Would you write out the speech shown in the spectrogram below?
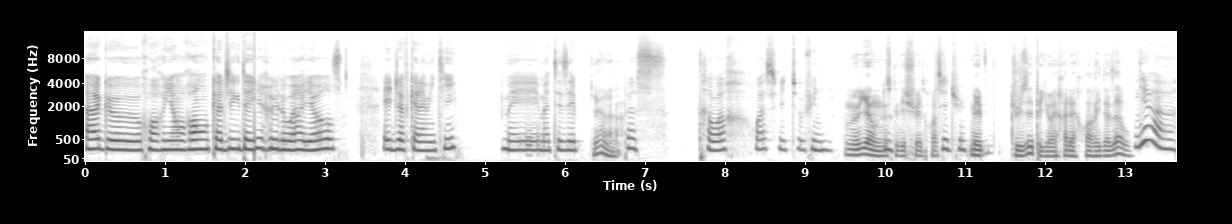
Hag euh, an ran kalzik da Hyrule Warriors, Age of Calamity, me ma teze Ya. pas trawar c'hoaz vit o fin. Euh, Ya, on eus ket e chuet c'hoaz. Setu. Me, tu sais, peogwir e c'haller c'hoari da zaou. Ya.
